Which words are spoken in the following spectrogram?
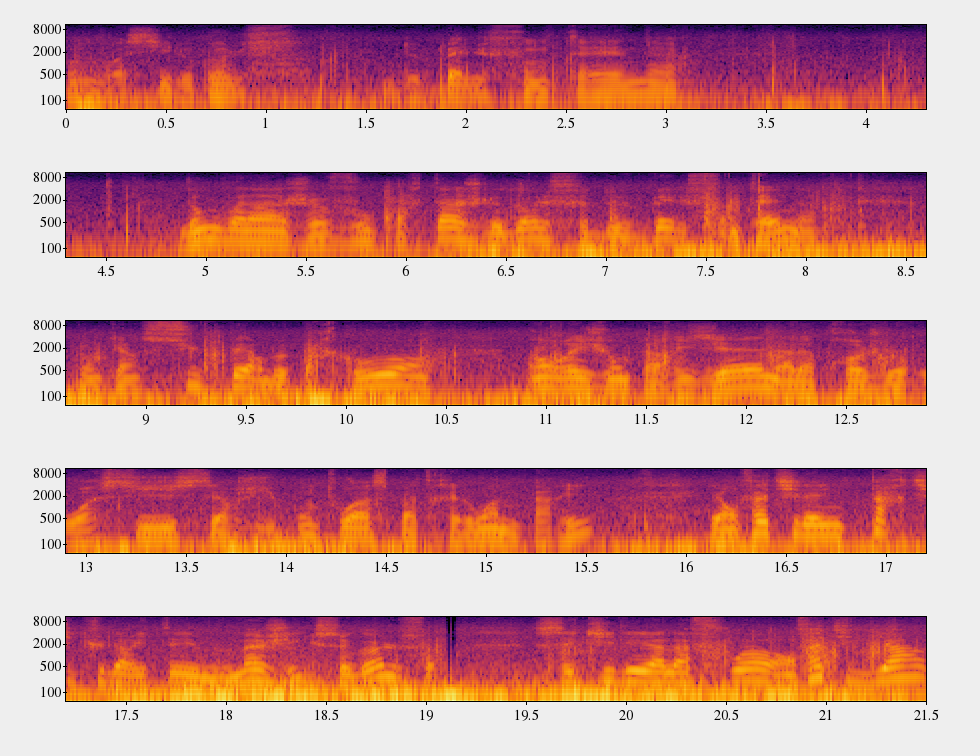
Donc voici le golf de Bellefontaine. Donc voilà, je vous partage le golf de Bellefontaine. Donc un superbe parcours en région parisienne, à l'approche de Roissy, Cergy-Pontoise, pas très loin de Paris. Et en fait, il a une particularité magique ce golf, c'est qu'il est à la fois, en fait, il y a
